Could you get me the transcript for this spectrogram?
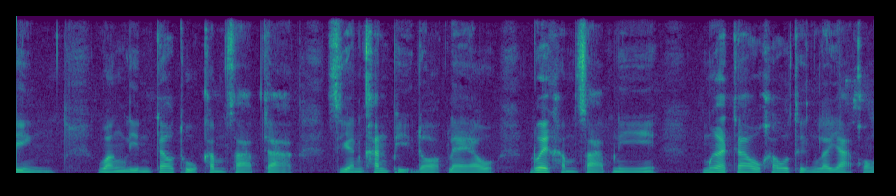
ริง ๆ หวังหลินเจ้าถูกคำสาปจากเซียนขั้นผีดอกแล้ว ด้วยคำสาปนี้ เมื่อเจ้าเข้าถึงระยะของ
